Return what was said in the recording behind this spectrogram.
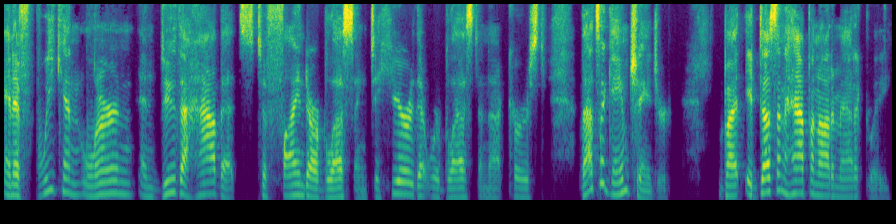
and if we can learn and do the habits to find our blessing, to hear that we're blessed and not cursed, that's a game changer. But it doesn't happen automatically.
